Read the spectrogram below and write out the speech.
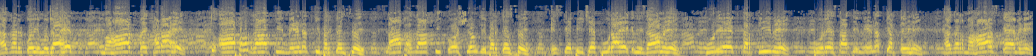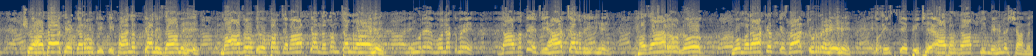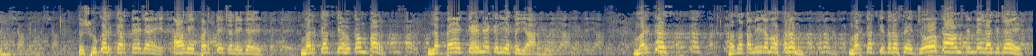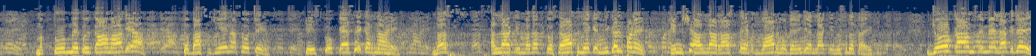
اگر کوئی مجاہد محاذ پہ کھڑا ہے، تو آپ حضرات کی محنت کی برکت سے، آپ حضرات کی کوششوں کی برکت سے، اس کے پیچھے پورا ایک نظام ہے، پوری ایک ترتیب ہے، پورے ساتھی محنت کرتے ہیں۔ اگر محاذ قائم ہے، شہداء کے گھروں کی کفالت کا نظام ہے، محاذوں کے اوپر جماعت کا نظم چل رہا ہے، پورے ملک میں دعوت جہاد چل رہی ہے، ہزاروں لوگ وہ مراکز کے ساتھ جڑ رہے ہیں۔ تو اس کے پیچھے آپ حضرات کی محنت شامل ہے تو شکر کرتے جائیں، آگے بڑھتے چلے جائیں۔ مرکز کے حکم پر لبیک کہنے کے لیے تیار ہوں مرکز، حضرت امیر محترم، مرکز کی طرف سے جو کام ذمے لگ جائے، مکتوب میں کوئی کام آ گیا تو بس یہ نہ سوچیں کہ اس کو کیسے کرنا ہے۔ بس اللہ کی مدد کو ساتھ لے کے نکل پڑے۔ انشاءاللہ راستے ہموار ہو جائیں گے، اللہ کی نصرت آئے گی۔ جو کام ذمہ لگ جائے،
